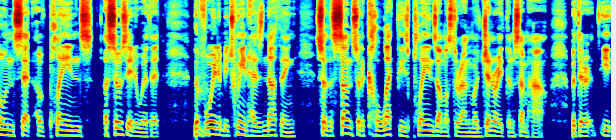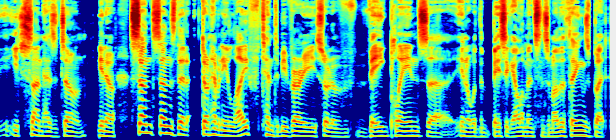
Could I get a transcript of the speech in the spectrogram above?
own set of planes associated with it. The void in between has nothing. So the sun sort of collect these planes almost around them or generate them somehow. But they're, e- each sun has its own. You know, sun suns that don't have any life tend to be very sort of vague planes. Uh, you know, with the basic elements and some other things. But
